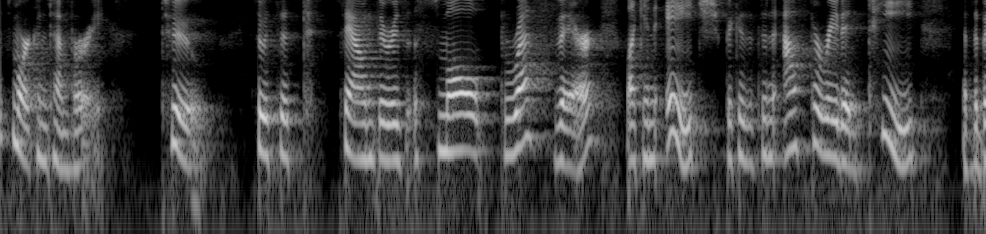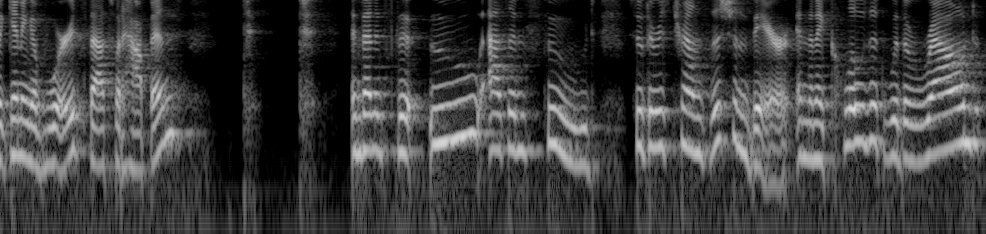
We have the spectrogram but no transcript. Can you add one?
It's more contemporary. To. So it's a t sound. There is a small breath there, like an H, because it's an aspirated T at the beginning of words. That's what happens. T, t. And then it's the oo as in food. So there is transition there. And then I close it with a round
